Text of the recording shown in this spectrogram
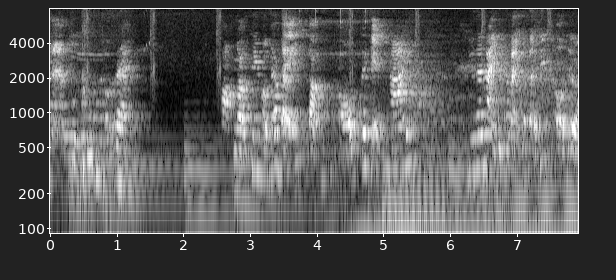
hạ người xuống thở ra. Hoặc là khi mà các bạn tập thở cái trạng thái như thế này thì các bạn có thể hít thở đều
